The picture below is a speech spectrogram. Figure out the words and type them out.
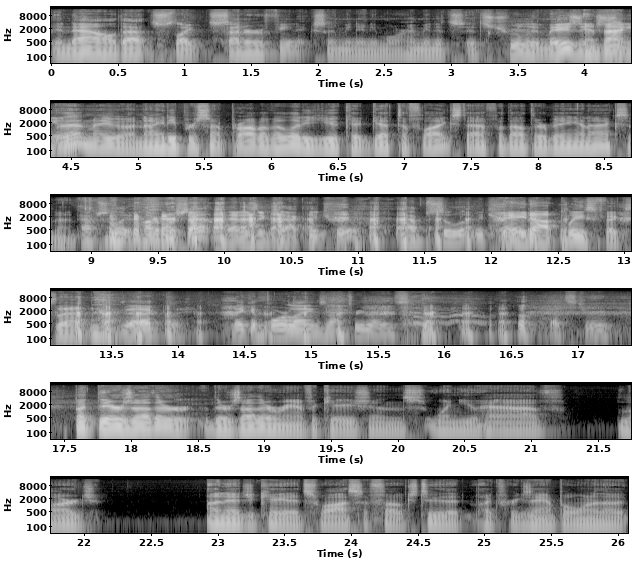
And now that's like center of Phoenix. I mean, anymore. I mean, it's it's truly amazing. And back then, maybe a ninety percent probability you could get to Flagstaff without there being an accident. Absolutely, hundred percent. That is exactly true. Absolutely true. ADOT, please fix that. exactly. Make it four lanes, not three lanes. that's true. But there's other there's other ramifications when you have large uneducated swaths of folks too that like for example one of the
